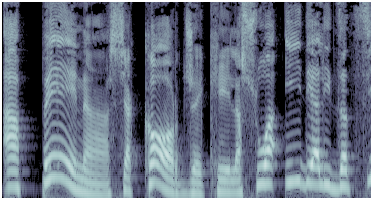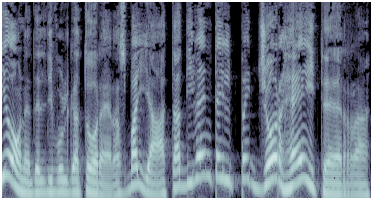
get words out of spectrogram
appena si accorge che la sua idealizzazione del divulgatore era sbagliata, diventa il peggior hater.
